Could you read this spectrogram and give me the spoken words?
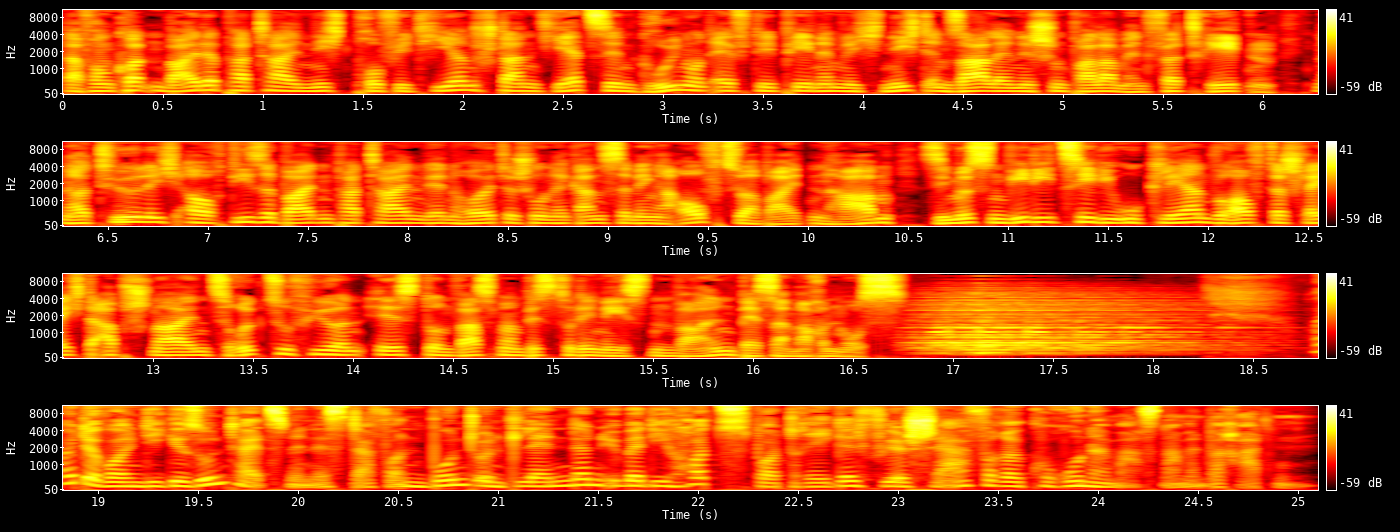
Davon konnten beide Parteien nicht profitieren. Stand jetzt sind Grüne und FDP nämlich nicht im saarländischen Parlament vertreten. Natürlich auch diese beiden Parteien werden heute schon eine ganze Menge aufzuarbeiten haben. Sie müssen wie die CDU klären, worauf das schlechte Abschneiden zurückzuführen ist und was man bis zu den nächsten Wahlen besser machen muss. Heute wollen die Gesundheitsminister von Bund und Ländern über die Hotspot-Regel für schärfere Corona-Maßnahmen beraten.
